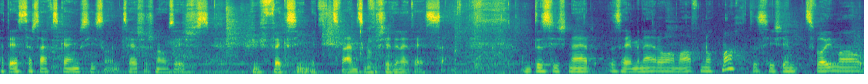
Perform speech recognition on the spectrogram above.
ein Dessert 6 Gänge, sondern das erste Schnauzen war ein Buffet mit 20 verschiedenen Desserts. Und das, ist dann, das haben wir dann auch am Anfang noch gemacht. Das war zweimal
